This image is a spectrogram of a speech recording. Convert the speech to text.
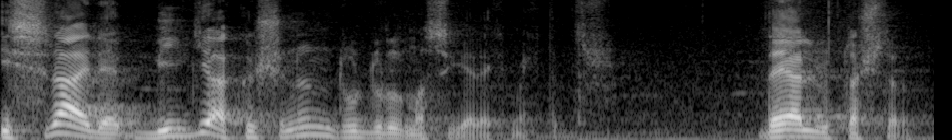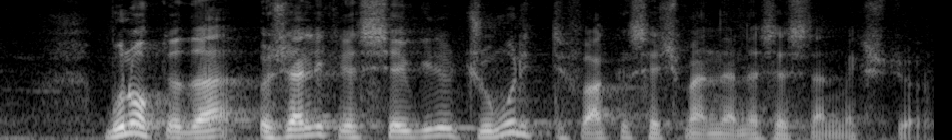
İsrail'e bilgi akışının durdurulması gerekmektedir. Değerli yurttaşlarım, bu noktada özellikle sevgili Cumhur İttifakı seçmenlerine seslenmek istiyorum.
